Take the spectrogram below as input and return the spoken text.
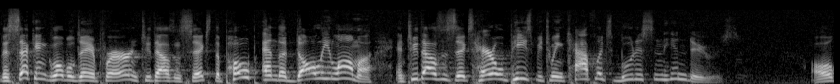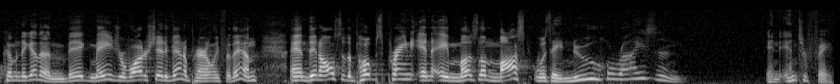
The Second Global Day of Prayer in 2006, the Pope and the Dalai Lama in 2006 herald peace between Catholics, Buddhists, and Hindus all coming together. A big, major watershed event, apparently, for them. And then also, the Pope's praying in a Muslim mosque was a new horizon in interfaith.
